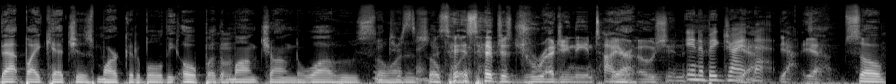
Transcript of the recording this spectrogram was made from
that bycatch is marketable. The Opah, the Monchong, the Wahoos, so on and so forth. instead of just dredging the entire Yeah. ocean In a big giant yeah, net. Yeah, Yeah. So,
